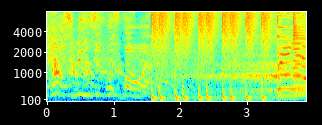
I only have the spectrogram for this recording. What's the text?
house music was born. Bring it on.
